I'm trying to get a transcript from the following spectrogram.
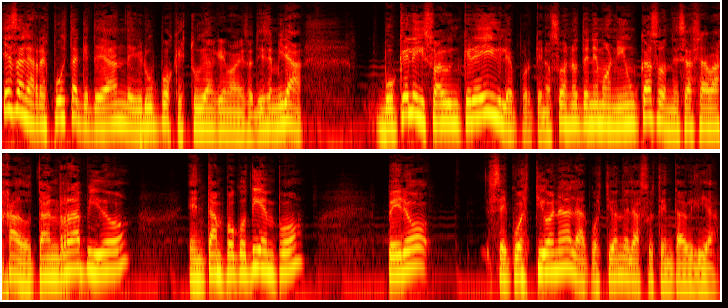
Esa es la respuesta que te dan de grupos que estudian crimen organizado. Te dicen, mira, Bukele hizo algo increíble porque nosotros no tenemos ningún caso donde se haya bajado tan rápido, en tan poco tiempo, pero se cuestiona la cuestión de la sustentabilidad.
